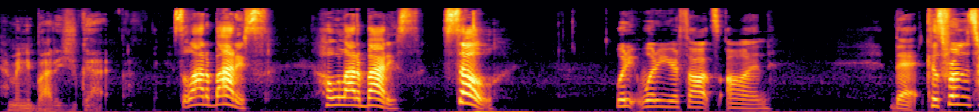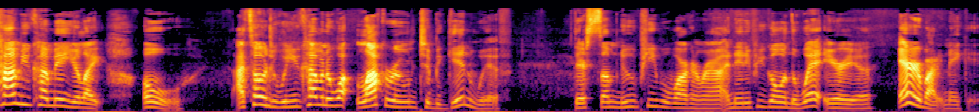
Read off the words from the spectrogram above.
How many bodies you got? It's a lot of bodies. Whole lot of bodies. So, what what are your thoughts on that? Cuz from the time you come in you're like, "Oh, I told you when you come in the wa- locker room to begin with, there's some new people walking around and then if you go in the wet area, everybody naked."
